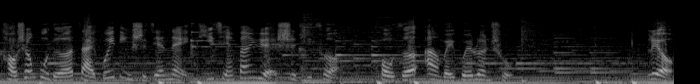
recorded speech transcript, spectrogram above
考生不得在规定时间内提前翻阅试题册，否则按违规论处。六、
